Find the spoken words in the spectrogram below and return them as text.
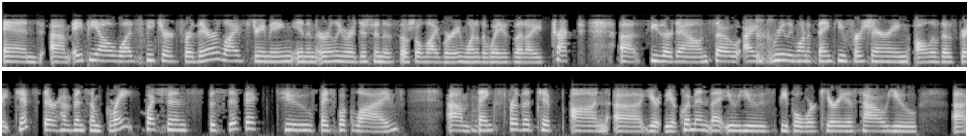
and um, APL was featured for their live streaming in an earlier edition of Social Library, one of the ways that I tracked uh, Cesar down. So I really want to thank you for sharing all of those great tips. There have been some great questions specific to Facebook Live. Um, thanks for the tip on uh, your, the equipment that you use. People were curious how you uh,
